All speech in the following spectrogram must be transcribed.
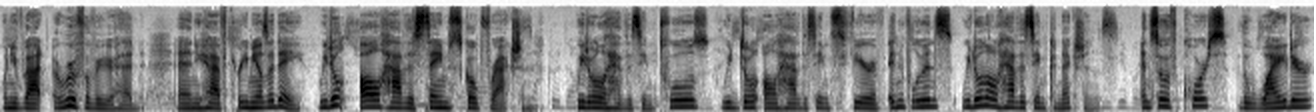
when you've got a roof over your head and you have three meals a day. We don't all have the same scope for action. We don't all have the same tools. We don't all have the same sphere of influence. We don't all have the same connections. And so, of course, the wider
